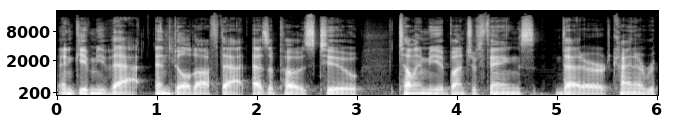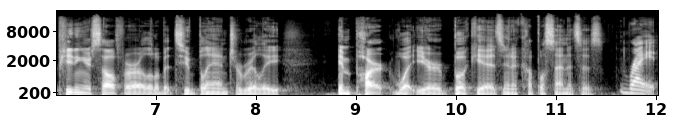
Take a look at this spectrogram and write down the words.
and give me that and build off that, as opposed to telling me a bunch of things that are kind of repeating yourself or are a little bit too bland to really impart what your book is in a couple sentences. right.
